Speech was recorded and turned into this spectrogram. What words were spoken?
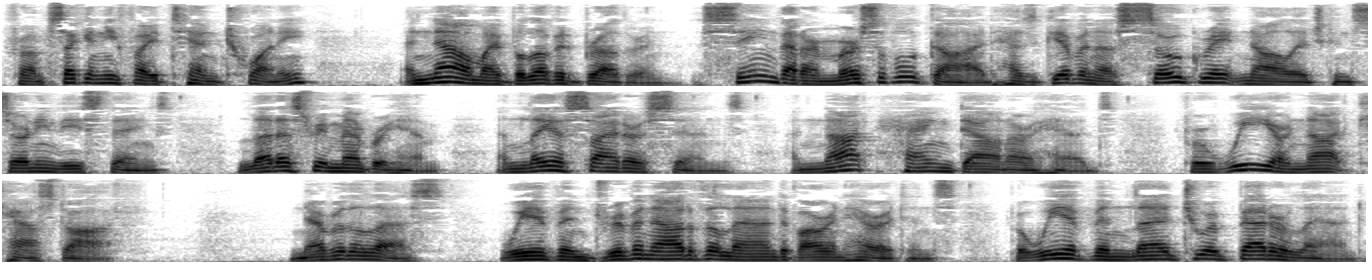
From 2 Nephi 10:20, and now, my beloved brethren, seeing that our merciful God has given us so great knowledge concerning these things, let us remember him, and lay aside our sins, and not hang down our heads, for we are not cast off. Nevertheless, we have been driven out of the land of our inheritance, but we have been led to a better land,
